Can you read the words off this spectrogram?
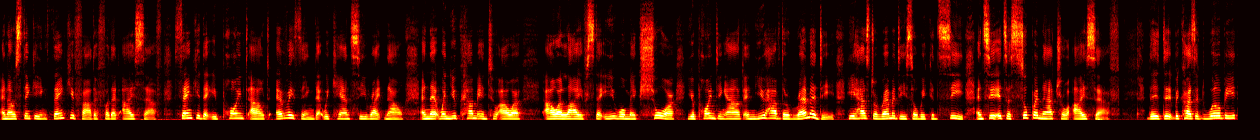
And I was thinking, thank you, Father, for that eye salve. Thank you that you point out everything that we can't see right now. And that when you come into our our lives that you will make sure you're pointing out and you have the remedy. He has the remedy so we can see and see it's a supernatural eye salve the, the, because it will be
